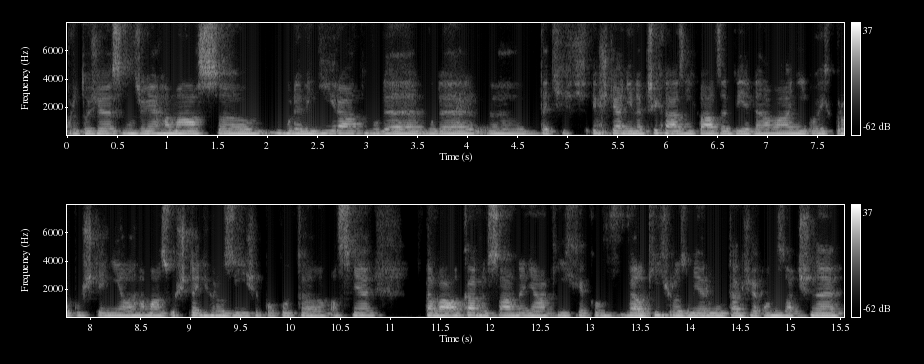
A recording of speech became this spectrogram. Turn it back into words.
protože samozřejmě Hamas uh, bude vydírat, bude, bude eh, teď ještě ani nepřichází fáze vyjednávání o jejich propuštění, ale Hamas už teď hrozí, že pokud eh, vlastně ta válka dosáhne nějakých jako velkých rozměrů, takže on začne,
